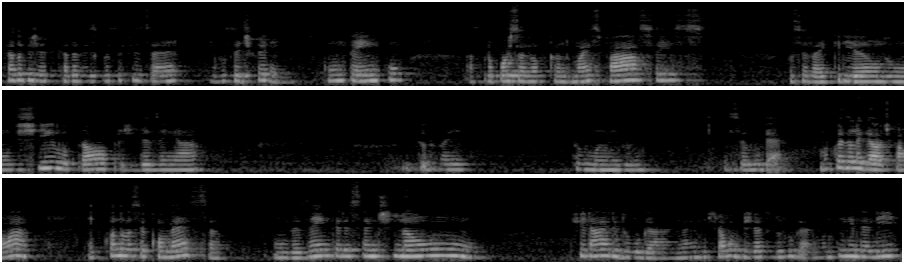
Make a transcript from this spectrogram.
cada objeto, cada vez que você fizer, vão ser diferentes. Com o tempo, as proporções vão ficando mais fáceis, você vai criando um estilo próprio de desenhar e tudo vai tomando o seu lugar. Uma coisa legal de falar é que quando você começa um desenho, é interessante não tirar ele do lugar, né? Não tirar o objeto do lugar. Mantém ele ali,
